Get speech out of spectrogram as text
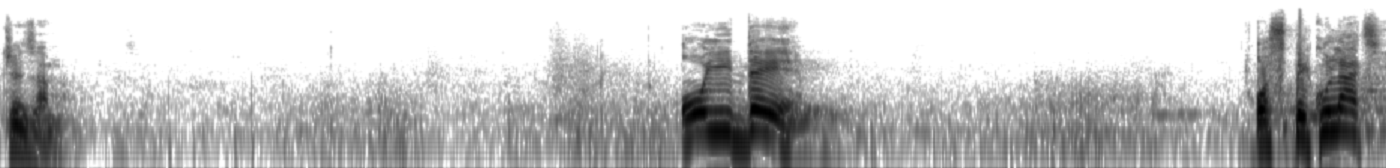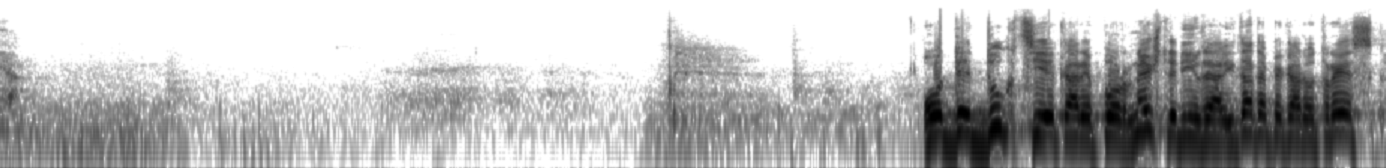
ce înseamnă? O idee, o speculație. O deducție care pornește din realitatea pe care o trăiesc.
